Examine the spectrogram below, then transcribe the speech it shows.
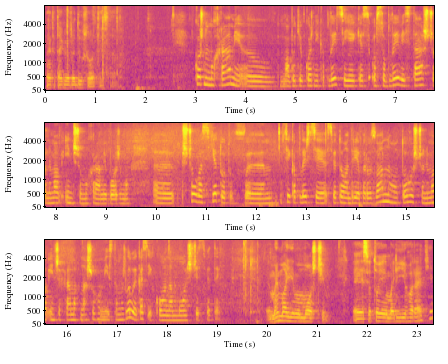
знаєте, так видушувати з себе. В кожному храмі, е, мабуть, і в кожній каплиці є якась особливість, та, що нема в іншому храмі Божому. Е, Що у вас є тут в, е, в цій капличці святого Андрія Первозванного, того, що нема в інших храмах нашого міста? Можливо, якась ікона мощі святих? Ми маємо мощі Святої Марії Гореті.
